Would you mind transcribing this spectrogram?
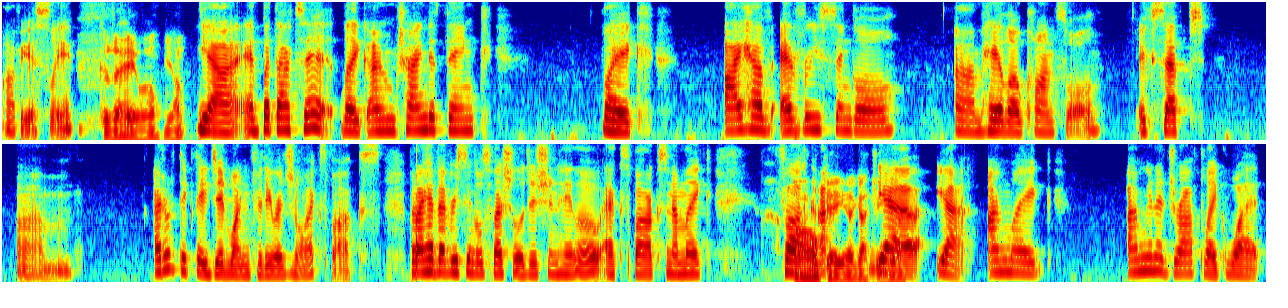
obviously. Because of Halo, yeah. Yeah, but that's it. Like, I'm trying to think, like, I have every single um, Halo console except, um, I don't think they did one for the original Xbox, but I have every single special edition Halo Xbox, and I'm like, fuck. Oh, okay, I, I got you. Yeah, yeah, yeah. I'm like, I'm gonna drop like what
